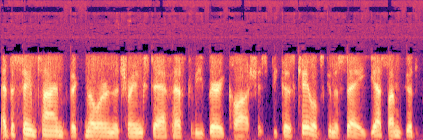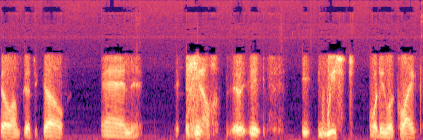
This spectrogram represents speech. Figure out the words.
At the same time, Vic Miller and the training staff have to be very cautious because Caleb's going to say, "Yes, I'm good to go. I'm good to go," and you know, it, it, we what he looked like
